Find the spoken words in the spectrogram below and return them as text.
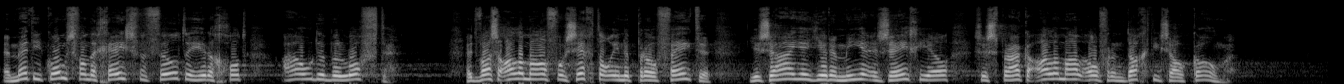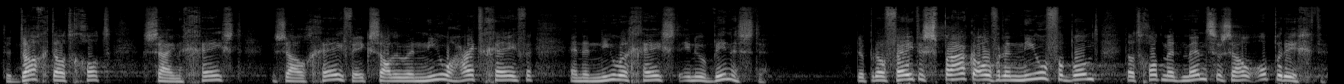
En met die komst van de Geest vervult de Heere God oude beloften. Het was allemaal voorzegd al in de profeten. Jezaja, Jeremia, Ezekiel, ze spraken allemaal over een dag die zou komen. De dag dat God zijn geest zou geven. Ik zal u een nieuw hart geven en een nieuwe geest in uw binnenste. De profeten spraken over een nieuw verbond dat God met mensen zou oprichten.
